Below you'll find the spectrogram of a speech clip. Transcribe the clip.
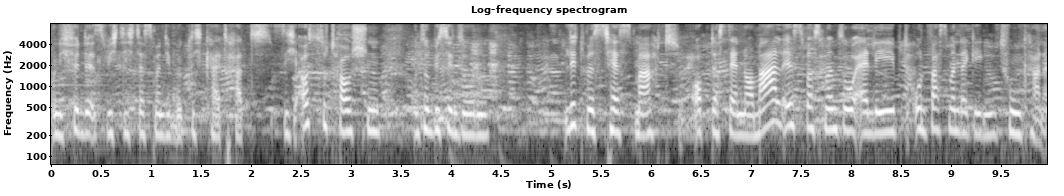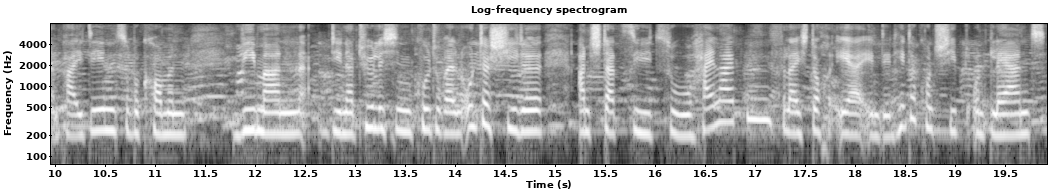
Und ich finde es wichtig, dass man die Möglichkeit hat, sich auszutauschen und so ein bisschen so ein Litmus-Test macht, ob das denn normal ist, was man so erlebt und was man dagegen tun kann. Ein paar Ideen zu bekommen, wie man die natürlichen kulturellen Unterschiede, anstatt sie zu highlighten, vielleicht doch eher in den Hintergrund schiebt und lernt,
